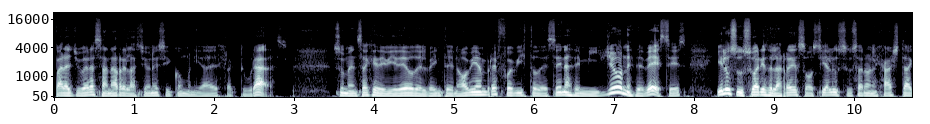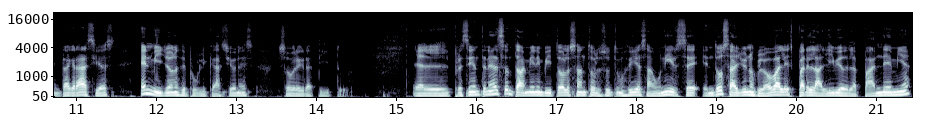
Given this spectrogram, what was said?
para ayudar a sanar relaciones y comunidades fracturadas. Su mensaje de video del 20 de noviembre fue visto decenas de millones de veces y los usuarios de las redes sociales usaron el hashtag da gracias en millones de publicaciones sobre gratitud. El presidente Nelson también invitó a los santos los últimos días a unirse en dos ayunos globales para el alivio de la pandemia,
